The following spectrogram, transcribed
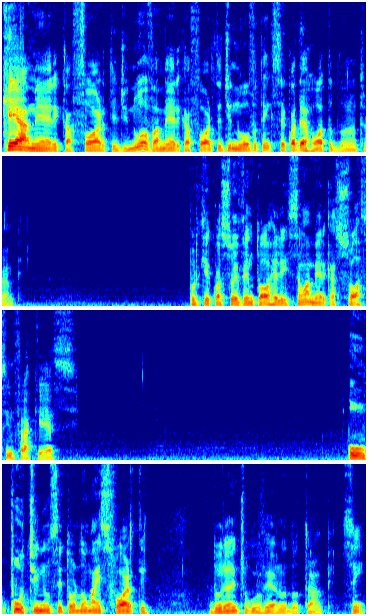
Quer América forte de novo? América forte de novo tem que ser com a derrota do Donald Trump. Porque com a sua eventual reeleição, a América só se enfraquece. Ou o Putin não se tornou mais forte durante o governo do Trump? Sim.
